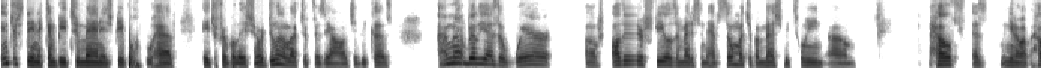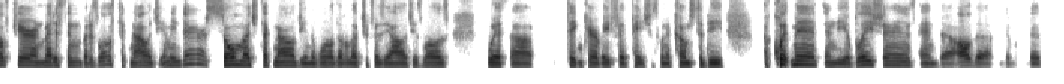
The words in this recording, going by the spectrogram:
interesting it can be to manage people who have atrial fibrillation or doing electrophysiology because I'm not really as aware of other fields of medicine that have so much of a mesh between um, health as you know healthcare and medicine but as well as technology. I mean there's so much technology in the world of electrophysiology as well as with uh, taking care of afib patients when it comes to the equipment and the ablations and all the, the, the,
